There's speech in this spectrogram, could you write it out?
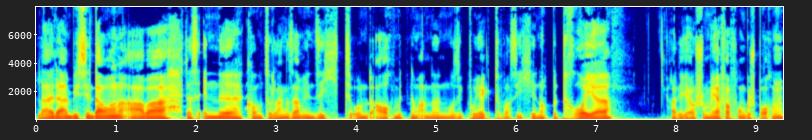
leider ein bisschen dauern, aber das Ende kommt so langsam in Sicht und auch mit einem anderen Musikprojekt, was ich hier noch betreue. Hatte ich auch schon mehrfach von gesprochen.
